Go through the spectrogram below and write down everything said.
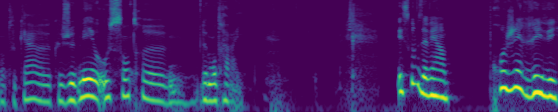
en tout cas euh, que je mets au centre euh, de mon travail. Est-ce que vous avez un projet rêvé,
